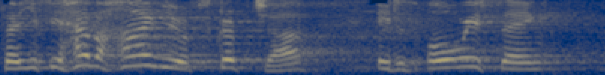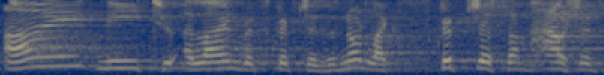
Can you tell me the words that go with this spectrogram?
So if you have a high view of Scripture, it is always saying, I need to align with Scripture. It's not like Scripture somehow should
